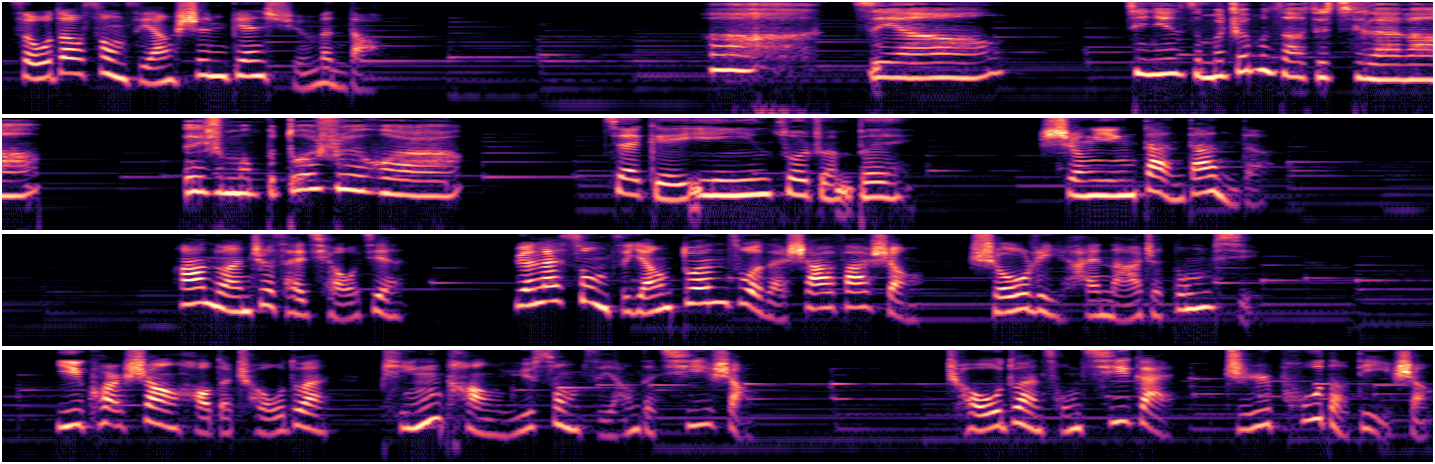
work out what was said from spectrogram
走到宋子阳身边询问道：“啊。”子阳，今天怎么这么早就起来了？为什么不多睡会儿？在给茵茵做准备。声音淡淡的。阿暖这才瞧见，原来宋子阳端坐在沙发上，手里还拿着东西。一块上好的绸缎平躺于宋子阳的膝上，绸缎从膝盖直铺到地上。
